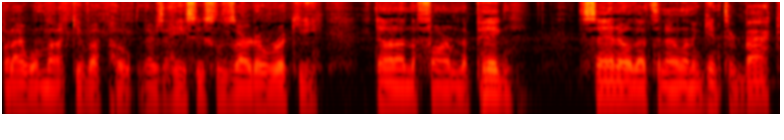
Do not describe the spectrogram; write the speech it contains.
but I will not give up hope. There's a Jesus Luzardo rookie down on the farm. The pig. Sano, that's an Allen and Ginter back.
